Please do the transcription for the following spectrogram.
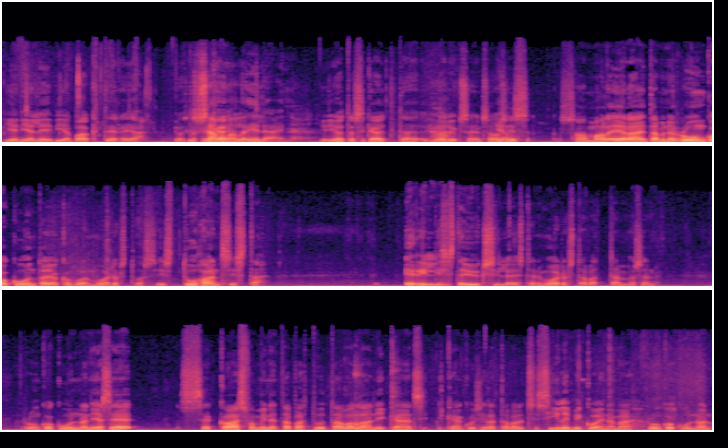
pieniä leviä bakteereja. Joita siis samalla käy, eläin. Joita se käyttää hyödykseen. Se on Joo. siis samalla eläin, tämmöinen runkokunta, joka voi muodostua siis tuhansista erillisistä yksilöistä. Ne muodostavat tämmöisen runkokunnan ja se, se kasvaminen tapahtuu tavallaan ikään, ikään kuin sillä tavalla, että se silmikoi nämä runkokunnan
